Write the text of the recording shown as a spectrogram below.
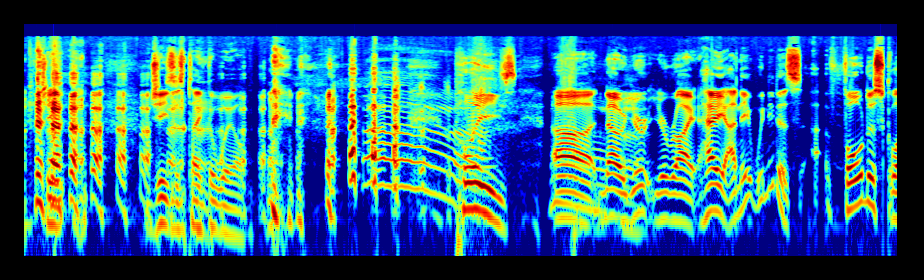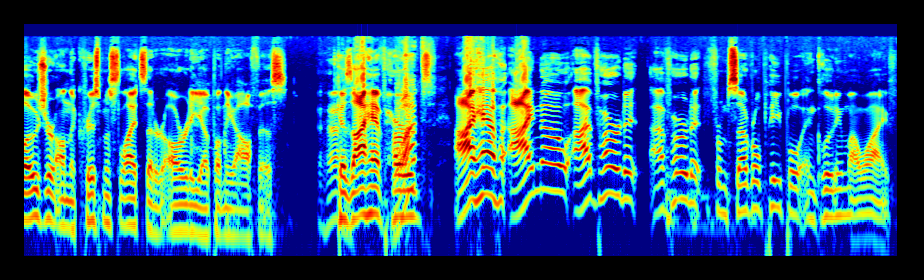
Je- Jesus, take the wheel. Please. Uh, no, you're you're right. Hey, I need we need a s- full disclosure on the Christmas lights that are already up on the office because I have heard. What? I have. I know. I've heard it. I've heard it from several people, including my wife.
